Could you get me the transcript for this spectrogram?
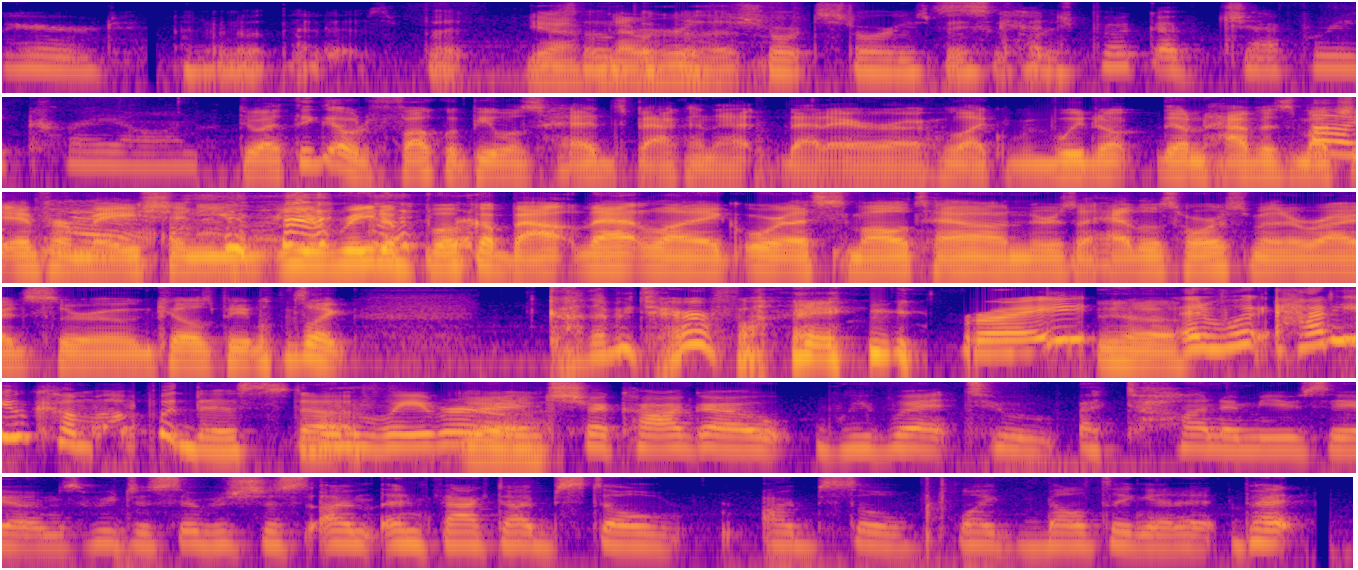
Weird. I don't know what that is, but Yeah, it's a never heard of of that. short stories, basically. Sketchbook of Geoffrey Crayon. Dude, I think that would fuck with people's heads back in that, that era. Like we don't they don't have as much Fuck yeah. information. You you read a book about that, like or a small town, there's a headless horseman that rides through and kills people. It's like, God, that'd be terrifying. Right? Yeah. And what, how do you come up with this stuff? When we were Yeah. in Chicago, we went to a ton of museums. We just it was just I'm in fact I'm still I'm still like melting in it. But we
